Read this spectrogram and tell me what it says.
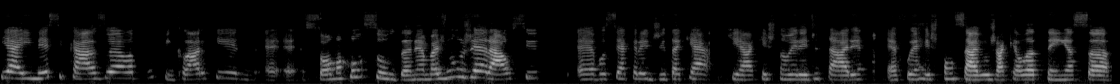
E aí, nesse caso, ela, enfim, claro que é, é só uma consulta, né? Mas, no geral, se é, você acredita que a, que a questão hereditária é, foi a responsável, já que ela tem essa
